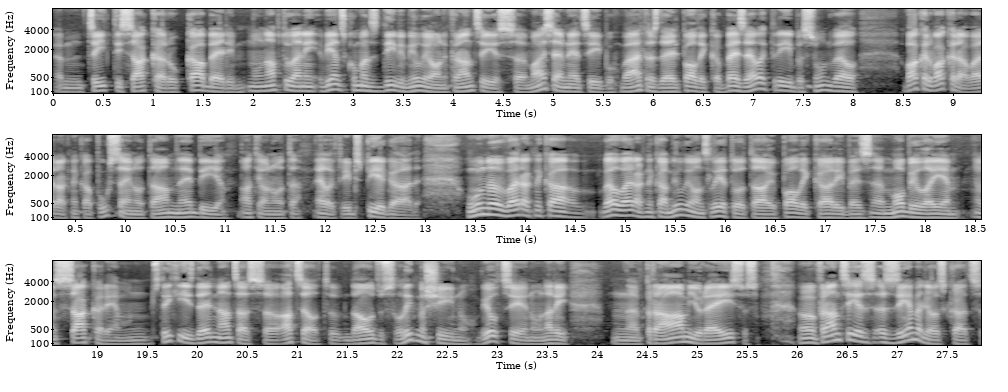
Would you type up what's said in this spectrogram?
um, citi sakaru kabeļi. Un aptuveni 1,2 miljoni Francijas maisēmniecību vētras dēļ palika bez elektrības un vēl Vakar vakarā vairāk nekā pusē no tām nebija atjaunota elektrības piegāde. Un uh, vairāk nekā, vēl vairāk nekā miljons lietotāju palika arī bez uh, mobilajiem sakariem. Un stihijas dēļ nācās uh, atcelt daudzus lidmašīnu, vilcienu un arī prāmju reisus. Francijas ziemeļos kāds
